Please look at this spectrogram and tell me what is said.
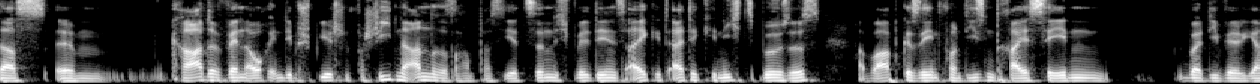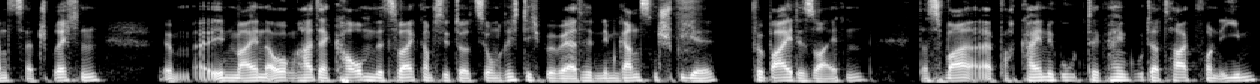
dass ähm, gerade wenn auch in dem Spiel schon verschiedene andere Sachen passiert sind, ich will Dennis Eitekin nichts Böses, aber abgesehen von diesen drei Szenen, über die wir die ganze Zeit sprechen, ähm, in meinen Augen hat er kaum eine Zweikampfsituation richtig bewertet in dem ganzen Spiel für beide Seiten. Das war einfach keine gute, kein guter Tag von ihm.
